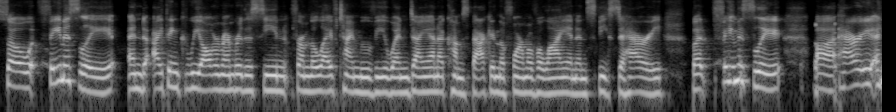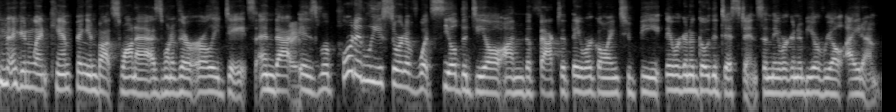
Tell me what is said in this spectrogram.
So famously, and I think we all remember this scene from the Lifetime movie when Diana comes back in the form of a lion and speaks to Harry. But famously, uh, Harry and Meghan went camping in Botswana as one of their early dates. And that right. is reportedly sort of what sealed the deal on the fact that they were going to be, they were going to go the distance and they were going to be a real item.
